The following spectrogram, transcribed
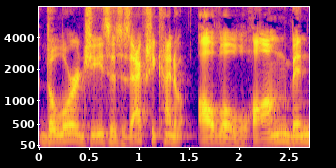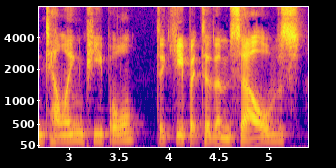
the Lord Jesus has actually kind of all along been telling people to keep it to themselves.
